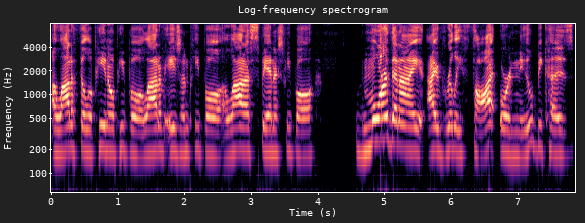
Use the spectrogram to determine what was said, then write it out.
a lot of Filipino people, a lot of Asian people, a lot of Spanish people, more than I I really thought or knew because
